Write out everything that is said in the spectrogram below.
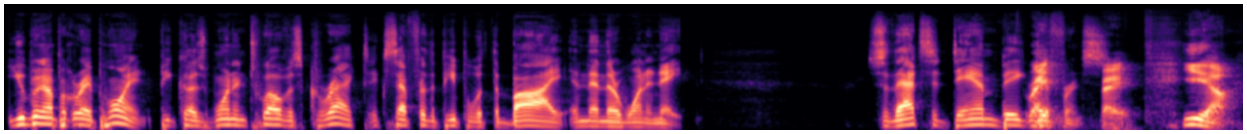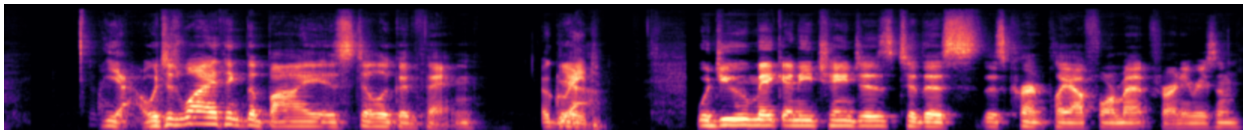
You bring up a great point because one in twelve is correct, except for the people with the buy, and then they're one in eight. So that's a damn big right, difference. Right. Yeah. Yeah. Which is why I think the buy is still a good thing. Agreed. Yeah. Would you make any changes to this this current playoff format for any reason?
